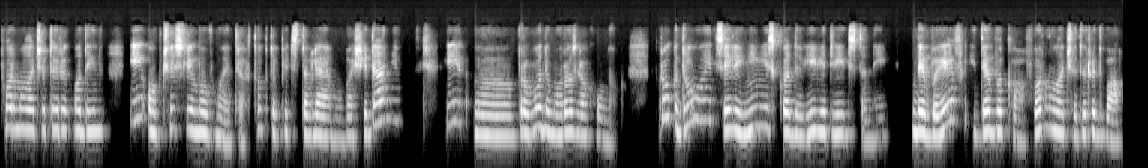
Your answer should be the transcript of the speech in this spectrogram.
формула 4.1, і обчислюємо в метрах, тобто підставляємо ваші дані і е, проводимо розрахунок. Крок другий це лінійні складові від відстаней ДБФ і ДБК, формула 4.2.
